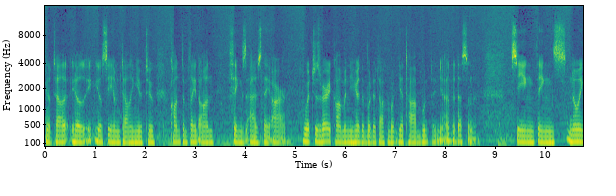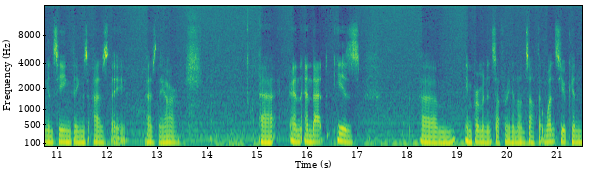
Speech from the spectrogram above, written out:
He'll tell he'll you'll see him telling you to contemplate on things as they are, which is very common. You hear the Buddha talk about yatha bhuta nyana dassana, seeing things, knowing and seeing things as they as they are. Uh, and and that is um, impermanent suffering and non-self. That once you can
